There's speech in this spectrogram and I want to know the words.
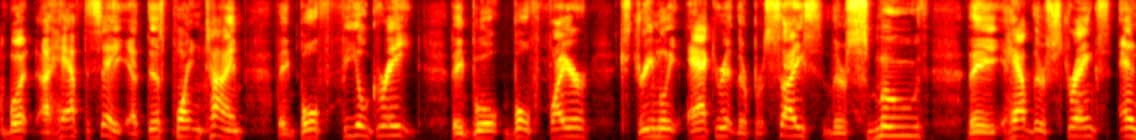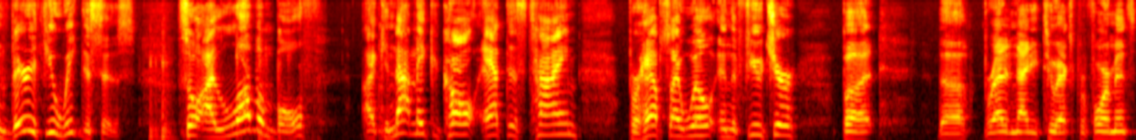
but I have to say, at this point in time, they both feel great. They both both fire extremely accurate. They're precise. They're smooth. They have their strengths and very few weaknesses. So I love them both. I cannot make a call at this time. Perhaps I will in the future, but the Beretta 92X Performance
